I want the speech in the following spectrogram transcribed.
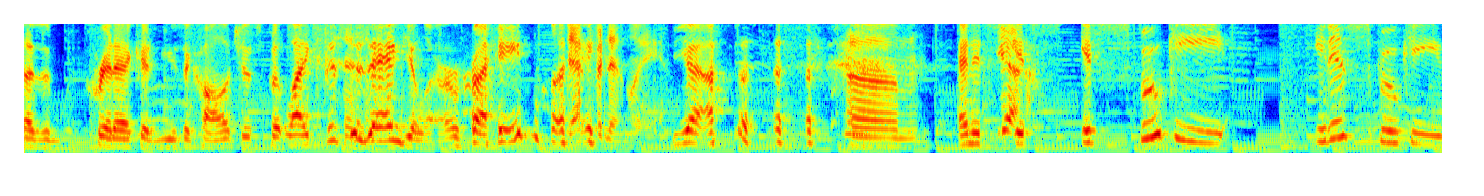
as a critic and musicologist. But like this is angular, right? Like, Definitely. Yeah. Um, and it's Yeah. it's it's spooky it is spooky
